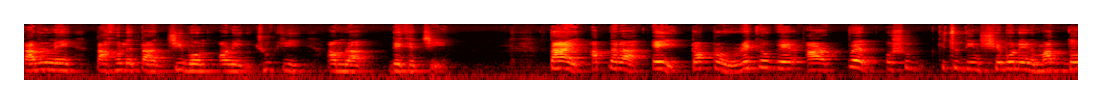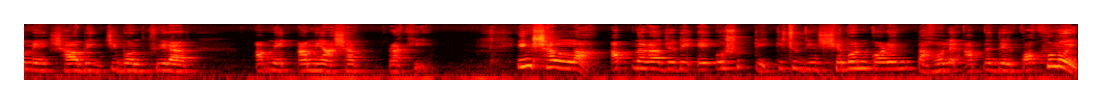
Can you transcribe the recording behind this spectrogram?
কারণে, তাহলে তার জীবন অনেক ঝুঁকি আমরা দেখেছি। তাই আপনারা এই ডক্টর রেকোগের আর টুয়েলভ ওষুধ কিছুদিন সেবনের মাধ্যমে স্বাভাবিক জীবন ফেরার আমি আমি আশা রাখি। ইনশাল্লাহ আপনারা যদি এই ওষুধটি কিছুদিন সেবন করেন, তাহলে আপনাদের কখনোই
